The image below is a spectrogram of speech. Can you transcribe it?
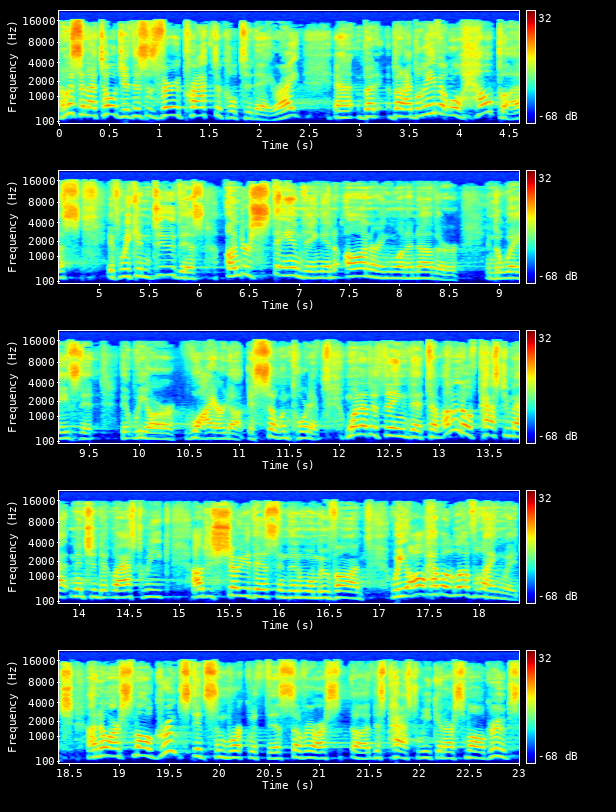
Now, listen, I told you this is very practical today, right? Uh, but, but I believe it will help us if we can do this, understanding and honoring one another in the ways that, that we are wired up. It's so important. One other thing that um, I don't know if Pastor Matt mentioned it last week. I'll just show you this and then we'll move on. We all have a love language. I know our small groups did some work with this over our, uh, this past week in our small groups.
